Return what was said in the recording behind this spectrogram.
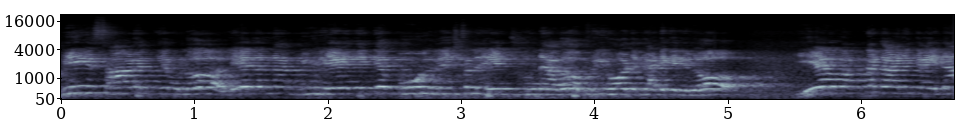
మీ సారథ్యంలో లేదన్నా మీరు ఏదైతే భూములు రిజిస్టర్ చేయించుకున్నారో ఫ్రీ హోల్డ్ కేటగిరీలో ఏ ఒక్కదానికైనా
